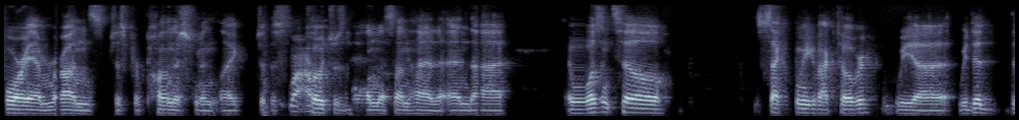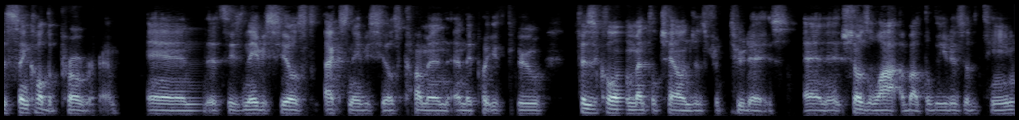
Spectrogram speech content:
4 a.m. runs just for punishment. Like just wow. coach was on the sun head, and uh, it wasn't until second week of October, we uh, we did this thing called the program, and it's these Navy SEALs, ex Navy SEALs, come in and they put you through physical and mental challenges for two days, and it shows a lot about the leaders of the team.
